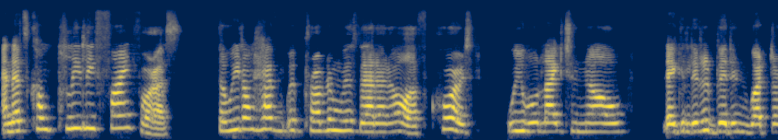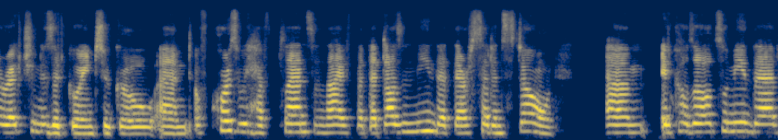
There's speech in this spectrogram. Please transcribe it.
And that's completely fine for us. So we don't have a problem with that at all. Of course, we would like to know like a little bit in what direction is it going to go. And of course, we have plans in life, but that doesn't mean that they're set in stone. Um, it could also mean that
